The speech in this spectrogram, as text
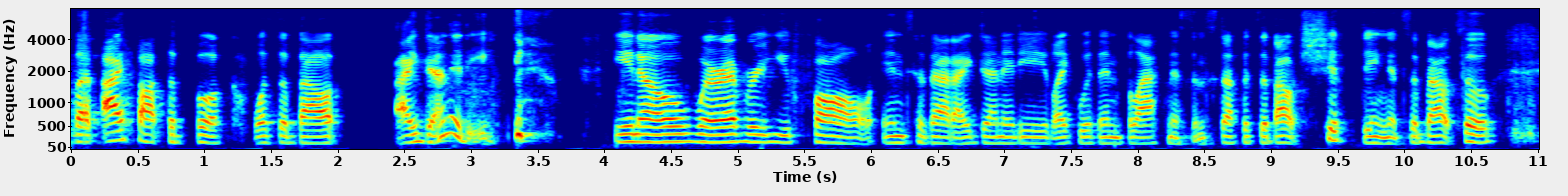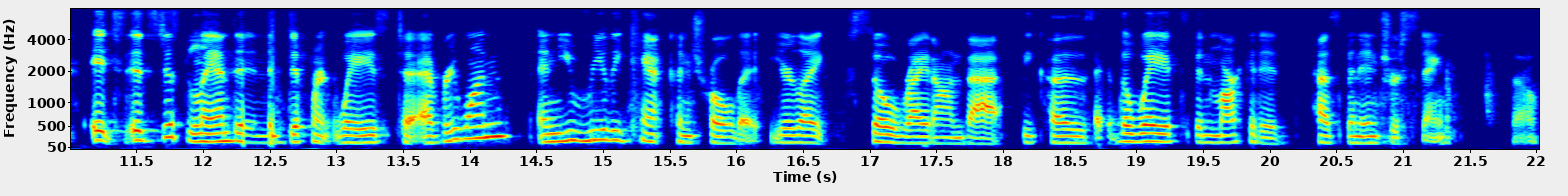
But I thought the book was about identity. you know, wherever you fall into that identity, like within blackness and stuff, it's about shifting. It's about so it's it's just landed in different ways to everyone, and you really can't control it. You're like so right on that because the way it's been marketed has been interesting. So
